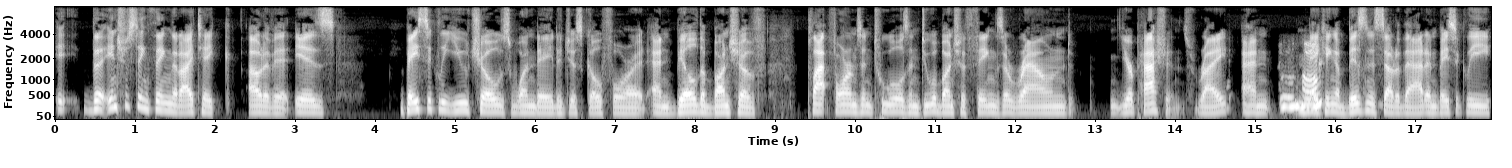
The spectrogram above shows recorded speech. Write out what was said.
it, the interesting thing that I take out of it is basically you chose one day to just go for it and build a bunch of platforms and tools and do a bunch of things around your passions, right? And Mhm. making a business out of that and basically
